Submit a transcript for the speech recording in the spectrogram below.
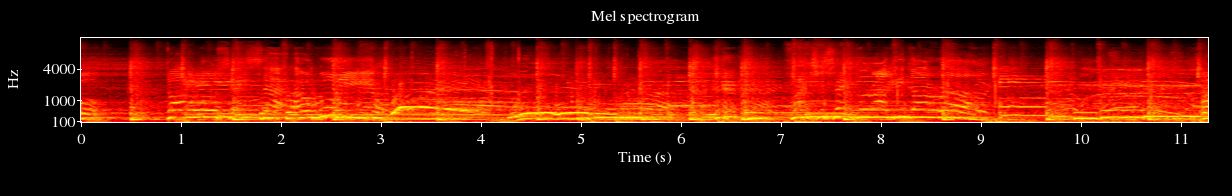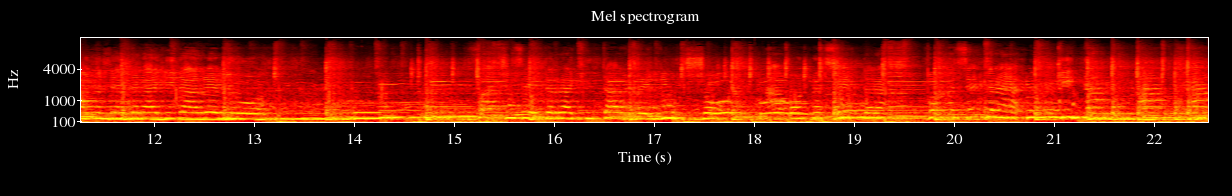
piaciuto? Paolo Sessa, auguri! Facci sentire la chitarra! Voglio sentire la chitarra lui! Faccio sentire la chitarra Lucio! Ah, voglio sentire, voglio sentire chitarra!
